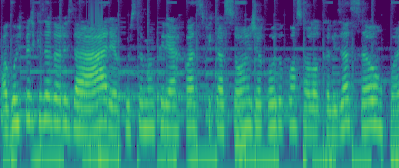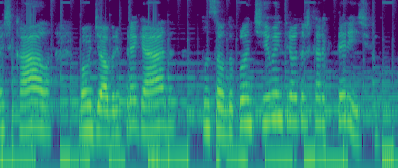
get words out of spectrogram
Alguns pesquisadores da área costumam criar classificações de acordo com a sua localização, com a escala, mão de obra empregada, função do plantio, entre outras características.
